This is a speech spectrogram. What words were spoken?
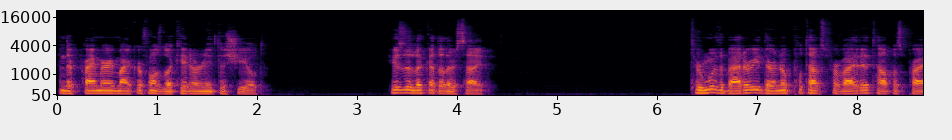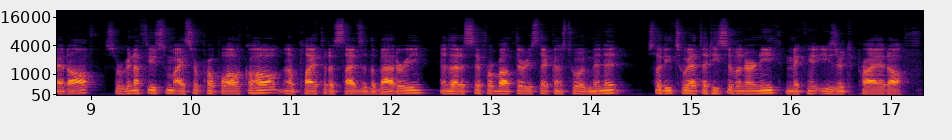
and the primary microphone is located underneath the shield. Here's a look at the other side. To remove the battery, there are no pull tabs provided to help us pry it off, so we're going to have to use some isopropyl alcohol and apply it to the sides of the battery and let it sit for about 30 seconds to a minute so it eats away at the adhesive underneath, making it easier to pry it off.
